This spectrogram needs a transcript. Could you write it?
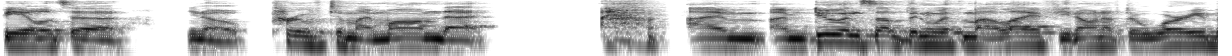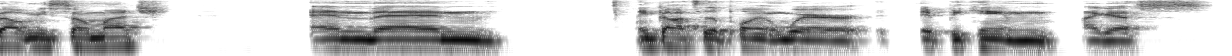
be able to, you know, prove to my mom that I'm I'm doing something with my life. You don't have to worry about me so much. And then it got to the point where it became, I guess,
